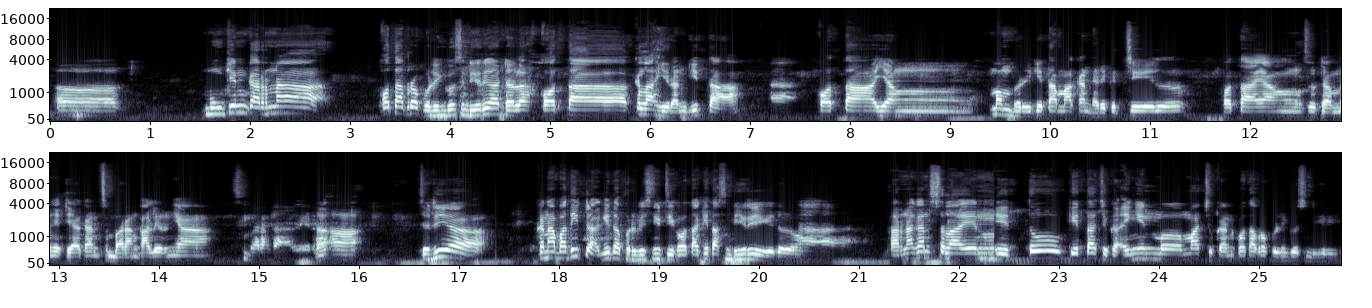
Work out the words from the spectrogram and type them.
Eh, mungkin karena kota Probolinggo sendiri adalah kota kelahiran kita, Nah, kota yang memberi kita makan dari kecil, kota yang sudah menyediakan sembarang kalirnya. sembarang kalir. Eh, eh, jadi ya kenapa tidak kita berbisnis di kota kita sendiri gitu loh? Nah, Karena kan selain itu kita juga ingin memajukan kota Probolinggo sendiri.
